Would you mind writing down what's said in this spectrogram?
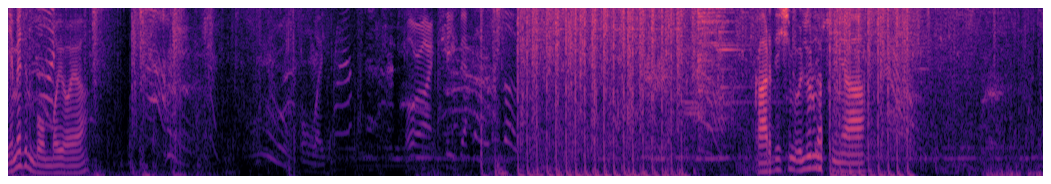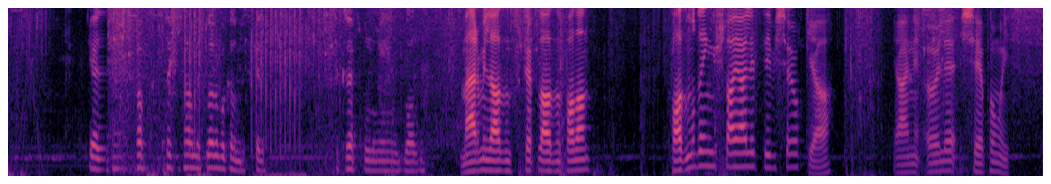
Yemedim bombayı o ya. Kardeşim ölür müsün ya? Gel kaptaki sandıklara bakalım biz kere. Scrap bulmamız lazım. Mermi lazım, scrap lazım falan. Fazmoda en güçlü hayalet diye bir şey yok ya. Yani öyle şey yapamayız.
